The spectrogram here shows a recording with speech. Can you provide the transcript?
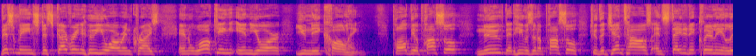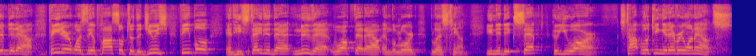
This means discovering who you are in Christ and walking in your unique calling. Paul the apostle knew that he was an apostle to the Gentiles and stated it clearly and lived it out. Peter was the apostle to the Jewish people and he stated that, knew that, walked that out, and the Lord blessed him. You need to accept who you are. Stop looking at everyone else,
